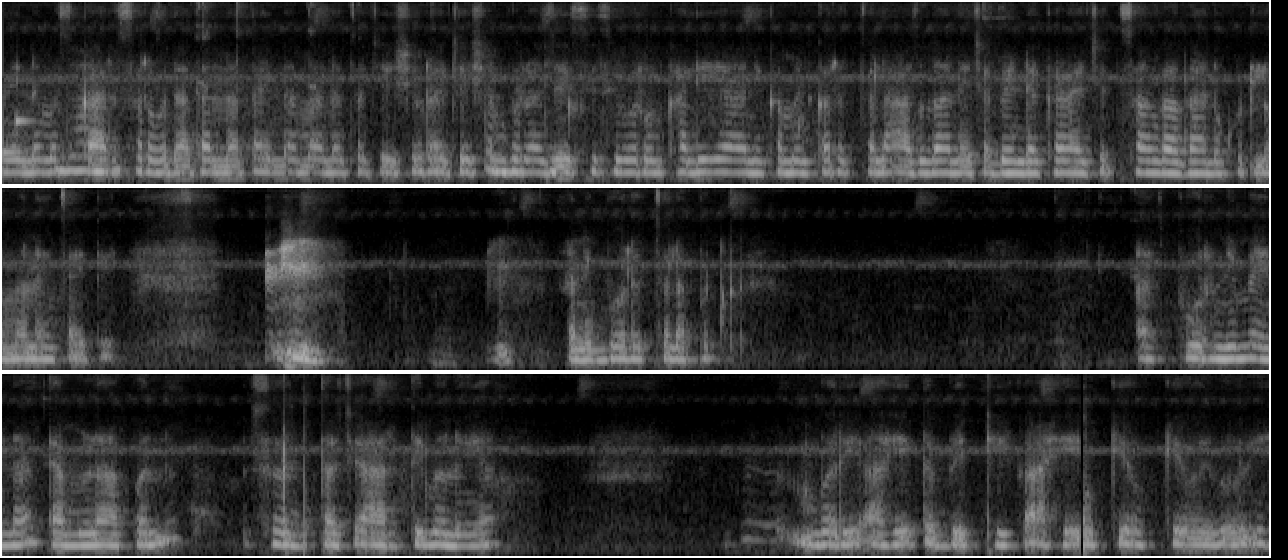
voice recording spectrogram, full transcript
आणि नमस्कार सर्व दादांना ताईंना मानाचा जय शिवराय जय शंभूराय जय सीसीवरून खाली या आणि कमेंट करत चला. आज गाण्याच्या भेंड्या खेळायचे सांगा गाणं कुठलं म्हणायचं आहे ते. आणि बोलत चला पटकन. आज पौर्णिमा आहे ना त्यामुळं आपण सदताची आरती म्हणूया. बरी आहे तब्येत ठीक आहे? ओके ओके वैभवी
